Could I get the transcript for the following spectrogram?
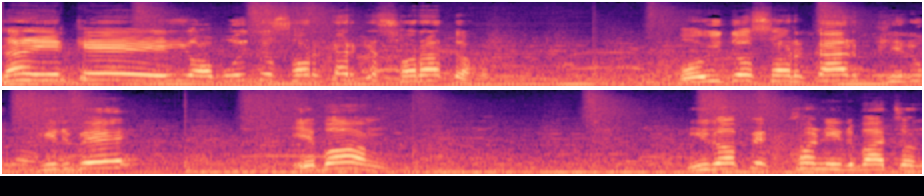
না, একে এই অবৈধ সরকারকে সরাতে হবে। বৈধ সরকার ফিরু, ফিরবে এবং নিরপেক্ষ নির্বাচন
